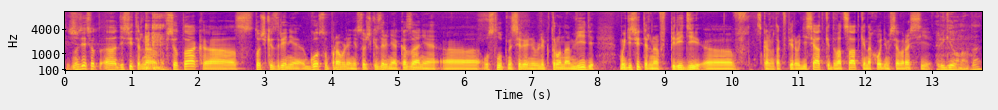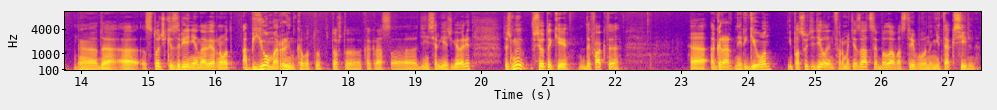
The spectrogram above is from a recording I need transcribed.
Ильич. Ну, здесь вот э, действительно все так. э, С точки зрения госуправления, с точки зрения оказания э, услуг населению в электронном виде, мы действительно впереди, э, скажем так, в первой десятке, двадцатке находимся в России. Регионов, да? Э, Да, А с точки зрения, наверное, вот объема рынка, вот то, что как раз э, Денис Сергеевич говорит, то есть мы все-таки де-факто э, аграрный регион, и, по сути дела, информатизация была востребована не так сильно.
